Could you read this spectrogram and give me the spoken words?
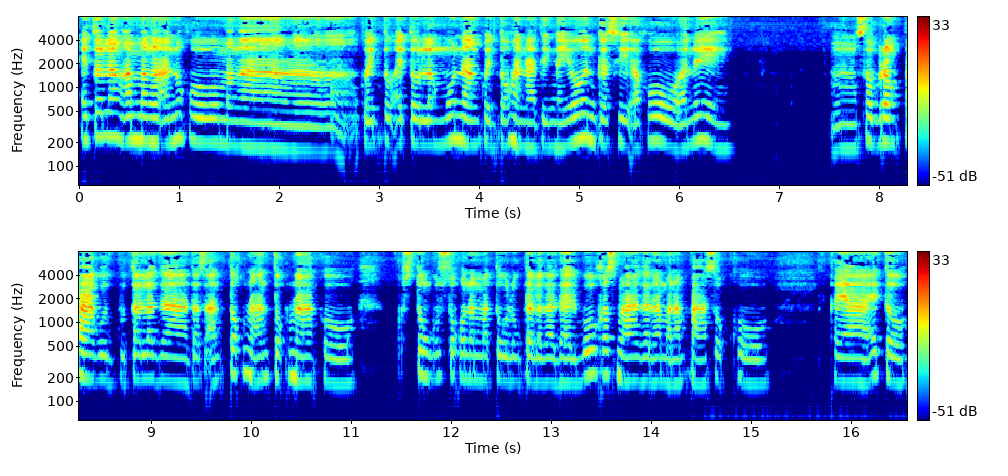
ito lang ang mga ano ko, mga kwento, ito lang muna ang kwentuhan natin ngayon kasi ako, ano eh, um, sobrang pagod ko talaga, tapos antok na antok na ako, gustong gusto ko na matulog talaga dahil bukas maaga naman ang pasok ko, kaya ito,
